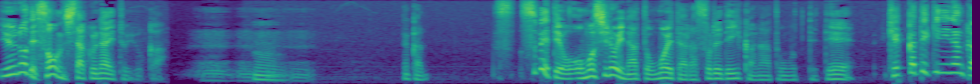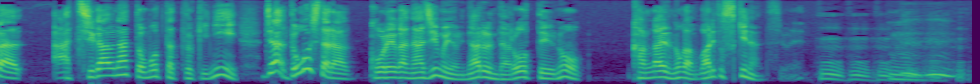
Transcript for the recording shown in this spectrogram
いうので損したくないというか、うんうんなんか、すすべてを面白いなと思えたらそれでいいかなと思ってて、結果的になんか、あ、違うなと思った時に、じゃあどうしたらこれが馴染むようになるんだろうっていうのを考えるのが割と好きなんですよね。うんうんうんううんん。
